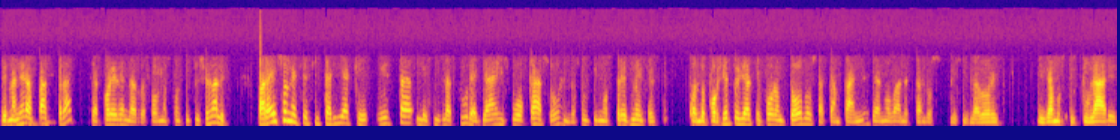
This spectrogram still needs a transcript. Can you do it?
de manera fast track, se aprueben las reformas constitucionales. Para eso necesitaría que esta legislatura, ya en su ocaso, en los últimos tres meses, cuando por cierto ya se fueron todos a campaña, ya no van a estar los legisladores, digamos, titulares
